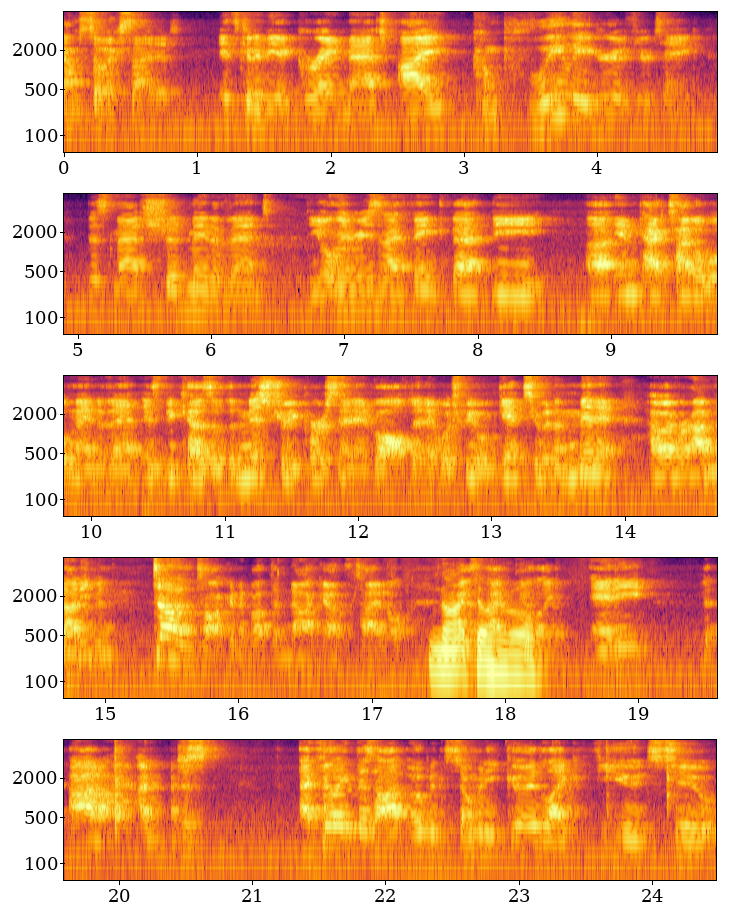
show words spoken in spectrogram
I'm so excited. It's going to be a great match. I completely agree with your take. This match should main event. The only reason I think that the uh, Impact title will main event is because of the mystery person involved in it, which we will get to in a minute. However, I'm not even done talking about the Knockouts title. Not done I at feel all. Like any, I don't know. I just, I feel like this opens so many good like feuds to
